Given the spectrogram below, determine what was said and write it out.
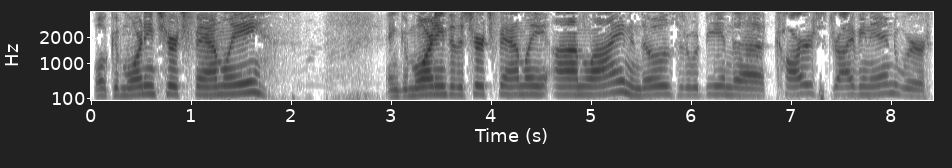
Well, good morning, church family. And good morning to the church family online and those that would be in the cars driving in. We're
